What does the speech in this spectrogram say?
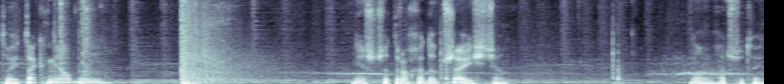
to i tak miałbym jeszcze trochę do przejścia. No, chodź tutaj.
